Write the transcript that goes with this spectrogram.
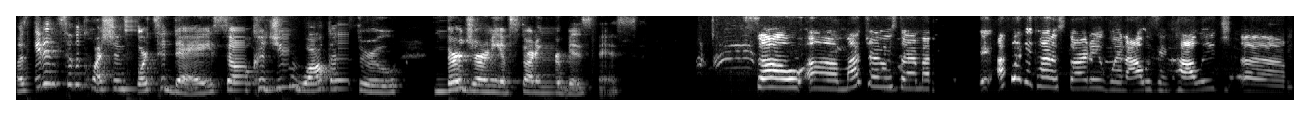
let's get into the questions for today. So, could you walk us through your journey of starting your business? So, um, my journey started my it, I feel like it kind of started when I was in college. Um,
